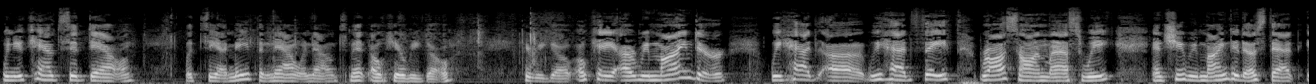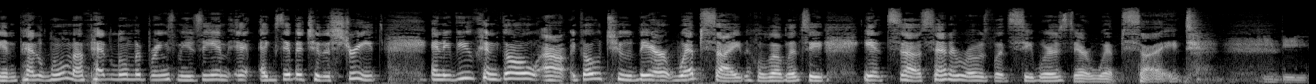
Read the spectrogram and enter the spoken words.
when you can't sit down. Let's see. I made the now announcement. Oh, here we go. Here we go. Okay, a reminder. We had uh, we had Faith Ross on last week, and she reminded us that in Petaluma, Petaluma brings museum exhibit to the street, and if you can go uh, go to their website. Hold on, let's see. It's uh, Santa Rosa. Let's see, where's their website? EB.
